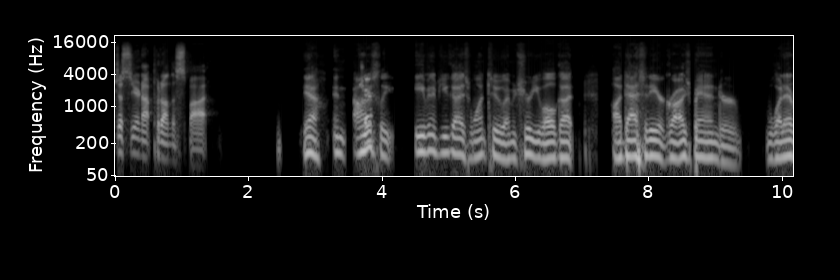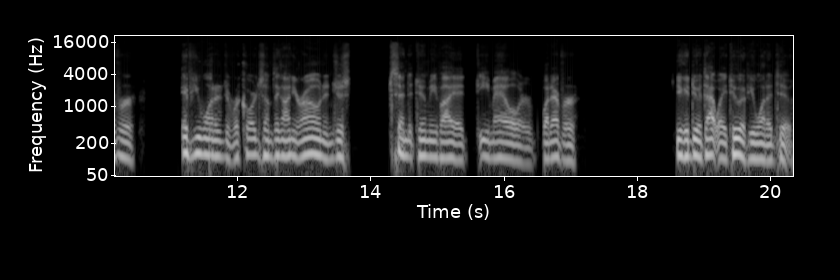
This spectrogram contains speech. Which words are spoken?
just so you're not put on the spot. Yeah, and honestly, even if you guys want to, I'm sure you've all got Audacity or GarageBand or whatever. If you wanted to record something on your own and just send it to me via email or whatever, you could do it that way too if you wanted to.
